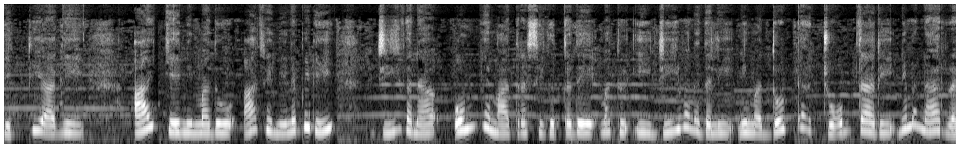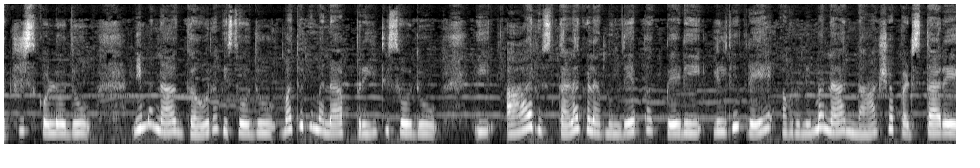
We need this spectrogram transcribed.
ವ್ಯಕ್ತಿಯಾಗಿ. ಆಯ್ಕೆ ನಿಮ್ಮದು, ಆದರೆ ನೆನಪಿಡಿ, ಜೀವನ ಒಮ್ಮೆ ಮಾತ್ರ ಸಿಗುತ್ತದೆ ಮತ್ತು ಈ ಜೀವನದಲ್ಲಿ ನಿಮ್ಮ ದೊಡ್ಡ ಜವಾಬ್ದಾರಿ ನಿಮ್ಮನ್ನು ರಕ್ಷಿಸಿಕೊಳ್ಳೋದು. ನಿಮ್ಮನ್ನು ಗೌರವಿಸೋದು ಮತ್ತು ನಿಮ್ಮನ್ನ ಪ್ರೀತಿಸೋದು. ಈ ಆರು ಸ್ಥಳಗಳ ಮುಂದೆ ಬಗ್ಬೇಡಿ ಇಲ್ದಿದ್ರೆ ಅವರು ನಿಮ್ಮನ್ನ ನಾಶಪಡಿಸ್ತಾರೆ.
